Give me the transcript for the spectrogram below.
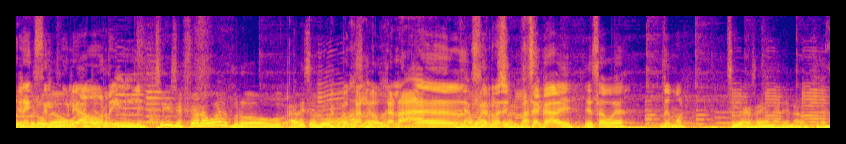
pero Excel veo culiado horrible. Sí, se fue a la web, pero a veces veo. Ojalá, ojalá La se, weá visual se básica. acabe esa weá de mol. Sí, para que se vayan en arena, tres.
